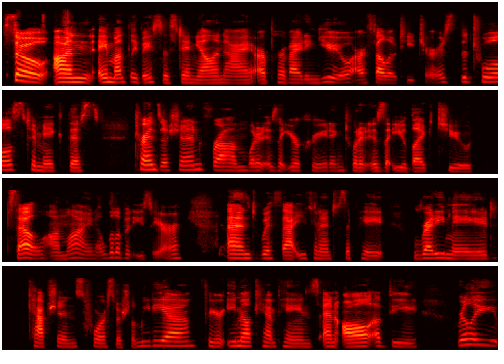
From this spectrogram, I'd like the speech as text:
So, on a monthly basis, Danielle and I are providing you, our fellow teachers, the tools to make this transition from what it is that you're creating to what it is that you'd like to sell online a little bit easier. And with that, you can anticipate ready made captions for social media, for your email campaigns, and all of the really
